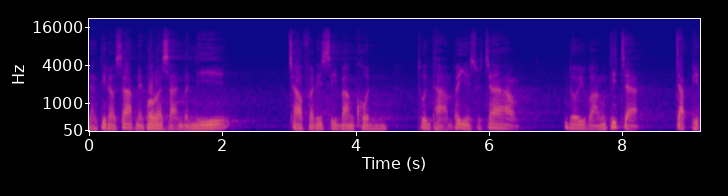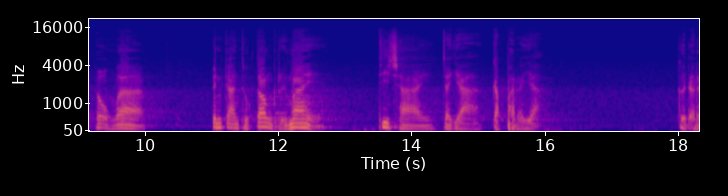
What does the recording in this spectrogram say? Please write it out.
ดังที่เราทราบในพระวสารวันนี้ ชาวฟาริสีบางคนทูลถามพระเยซูเจ้า โดยหวังที่จะจับผิดพระองค์ว่า เป็นการถูกต้องหรือไม่ที่ชายจะหย่ากับภรรยา เกิดอะไร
